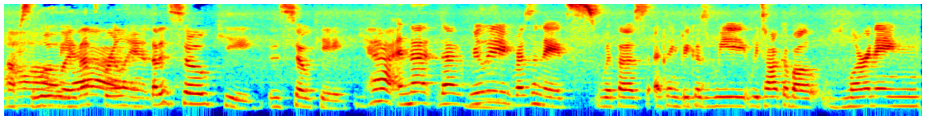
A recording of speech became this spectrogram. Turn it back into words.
Absolutely. Oh, yeah. That's brilliant. That is so key. It is so key. Yeah, and that that really mm. resonates with us I think because we we talk about learning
